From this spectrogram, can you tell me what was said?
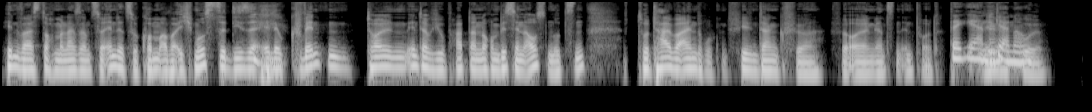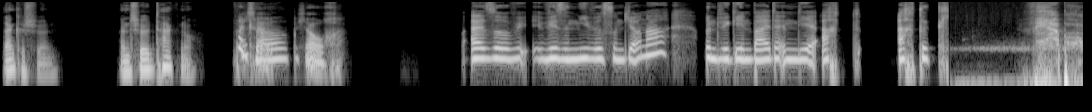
Hinweis, doch mal langsam zu Ende zu kommen, aber ich musste diese eloquenten, tollen Interviewpartner noch ein bisschen ausnutzen. Total beeindruckend. Vielen Dank für, für euren ganzen Input. Sehr gerne. Ja. Gerne. Cool. Dankeschön. Einen schönen Tag noch. Danke. auch. Ich auch. Also wir- sind Nives und Jonna und wir gehen beide in die acht, achte Klasse. Werbung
